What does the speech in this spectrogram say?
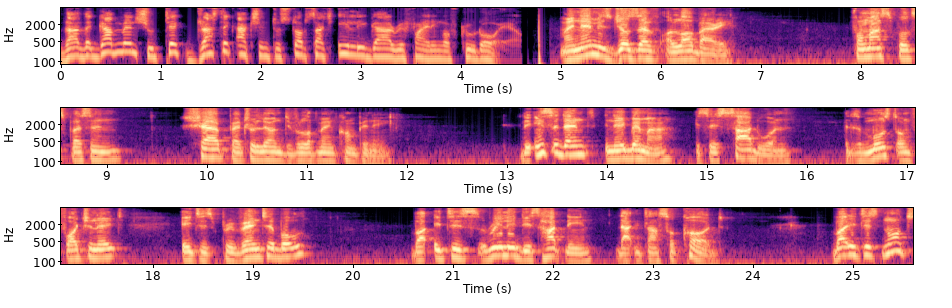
that the government should take drastic action to stop such illegal refining of crude oil. My name is Joseph Ollor Obari, former spokesperson, Shell Petroleum Development Company. The incident in Egbema is a sad one. It is most unfortunate. It is preventable, but it is really disheartening that it has occurred. But it is not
